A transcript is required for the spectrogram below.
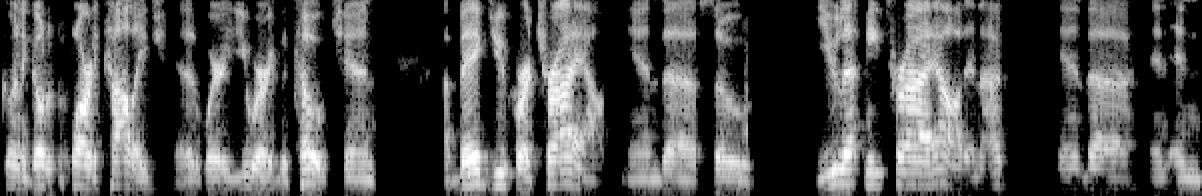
going to go to Florida College, uh, where you were the coach, and I begged you for a tryout, and uh, so you let me try out, and I and uh, and and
